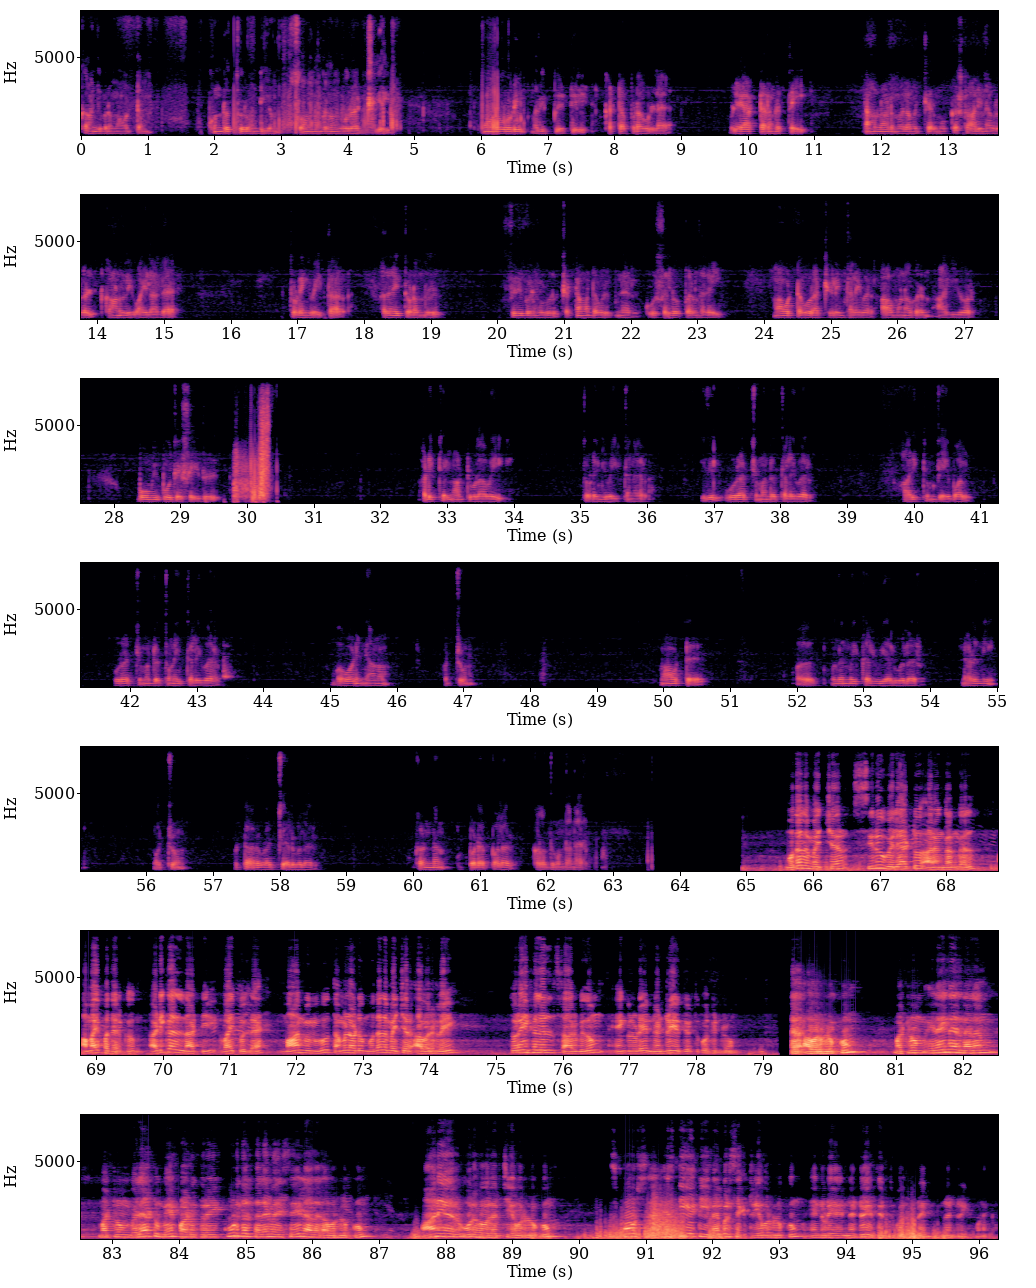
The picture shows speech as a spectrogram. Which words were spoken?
காஞ்சிபுரம் மாவட்டம் குன்றத்தூர் ஒன்றியம் சோமங்கலம் ஊராட்சியில் மூணு கோடி மதிப்பீட்டில் கட்டப்பட உள்ள விளையாட்டரங்கத்தை தமிழ்நாடு முதலமைச்சர் மு க ஸ்டாலின் அவர்கள் காணொலி வாயிலாக தொடங்கி வைத்தார். அதனைத் தொடர்ந்து சிறுபெரும்புதூர் சட்டமன்ற உறுப்பினர் கு. செல்வ பெருந்தகை மாவட்ட ஊராட்சிகளின் தலைவர் ஆ. மனோகரன் ஆகியோர் பூமி பூஜை செய்து அடிக்கல் நாட்டு விழாவை தொடங்கி வைத்தனர். இதில் ஊராட்சி மன்ற தலைவர் ஆரிக்கம் ஜெயபால் ஊராட்சி மன்ற துணைத் தலைவர் பவானி ஞானம் மற்றும் மாவட்ட முதன்மை கல்வி அலுவலர் நளினி மற்றும் வட்டார வளர்ச்சி அலுவலர் கண்ணன் உட்பட பலர் கலந்து கொண்டனர். முதலமைச்சர் சிறு விளையாட்டு அரங்கங்கள் அமைப்பதற்கு அடிக்கல் நாட்டி வைத்துள்ள மாண்புமிகு தமிழ்நாடு முதலமைச்சர் அவர்களை துறைகளில் சார்பிலும் எங்களுடைய நன்றியை தெரிவித்துக் கொள்கின்றோம். அவர்களுக்கும் மற்றும் இளைஞர் நலன் மற்றும் விளையாட்டு மேம்பாட்டுத்துறை கூடுதல் தலைமை செயலாளர் அவர்களுக்கும் ஆணையர் ஊரக வளர்ச்சி அவர்களுக்கும் ஸ்போர்ட்ஸ் எஸ்டிஏடி மெம்பர் செக்ரட்டரி அவர்களுக்கும் என்னுடைய நன்றியை தெரிவித்துக் கொள்கிறேன். நன்றி வணக்கம்.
